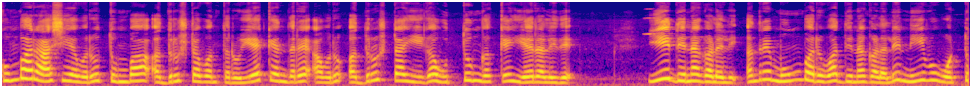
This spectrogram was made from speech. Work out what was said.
ಆಡ್ತಾರೆ ಕುಂಭರಾಶಿಯವರು ತುಂಬ ಅದೃಷ್ಟವಂತರು, ಏಕೆಂದರೆ ಅವರು ಅದೃಷ್ಟ ಈಗ ಉತ್ತುಂಗಕ್ಕೆ ಏರಲಿದೆ. ಈ ದಿನಗಳಲ್ಲಿ, ಅಂದರೆ ಮುಂಬರುವ ದಿನಗಳಲ್ಲಿ ನೀವು ಒಟ್ಟು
